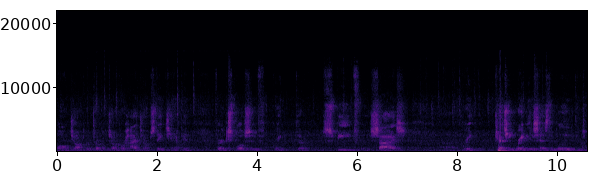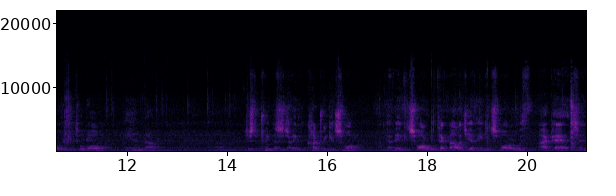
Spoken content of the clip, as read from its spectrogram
long jumper, triple jumper, high jump state champion, very explosive, great uh, speed for his size, great catching radius, has the ability to control it to a ball, and uh, um, just a tremendous, I think the country gets smaller. I think it's smaller with technology, I think it's smaller with iPads and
